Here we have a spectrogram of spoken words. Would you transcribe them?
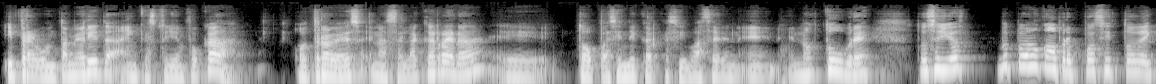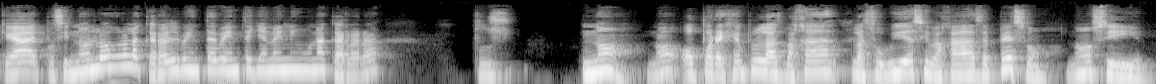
y pregúntame ahorita en qué estoy enfocada otra vez en hacer la carrera. Eh, todo parece indicar que sí va a ser en, octubre. Entonces yo me pongo como propósito de que, ay, pues si no logro la carrera del 2020 ya no hay ninguna carrera, pues no, ¿no? O por ejemplo las bajadas, las subidas y bajadas de peso, ¿no? Si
